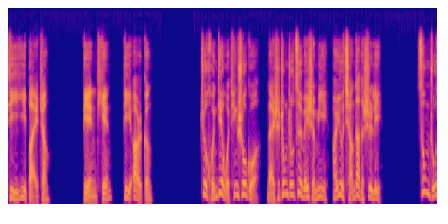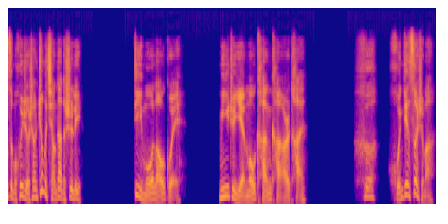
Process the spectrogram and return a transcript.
第一百章变天第二更。这魂殿我听说过，乃是中州最为神秘而又强大的势力。宗主怎么会惹上这么强大的势力？地魔老鬼眯着眼眸侃侃而谈：“呵，魂殿算什么？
